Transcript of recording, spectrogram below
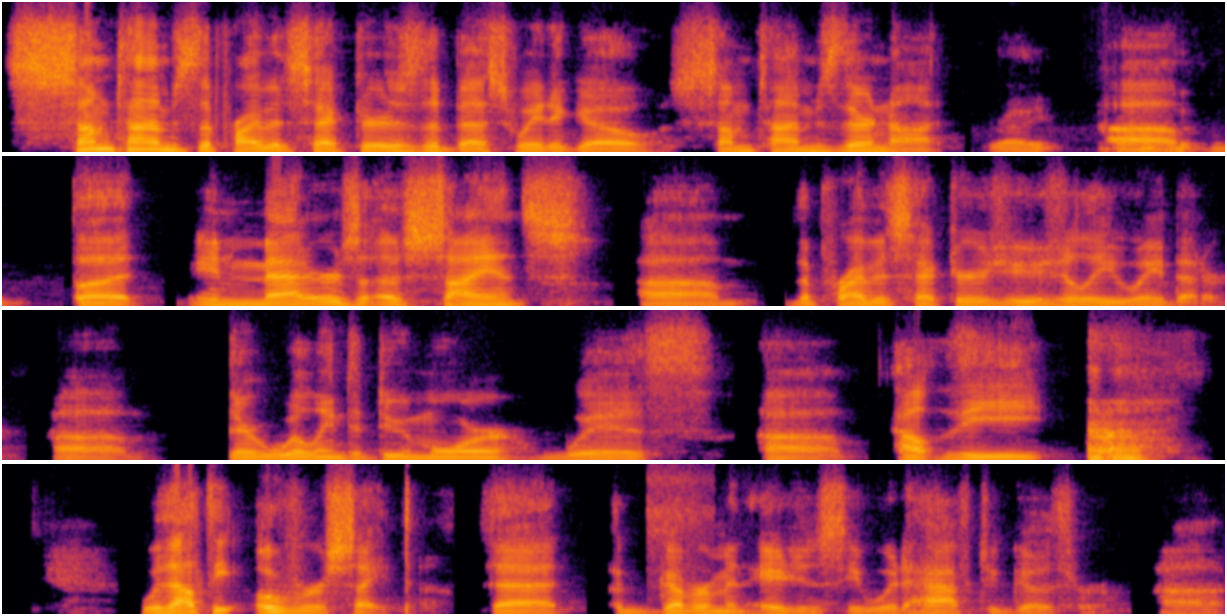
sometimes the private sector is the best way to go. Sometimes they're not. Right? Uh, but in matters of science, um, the private sector is usually way better. Um, they're willing to do more with uh, out the without the oversight that a government agency would have to go through. Uh,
